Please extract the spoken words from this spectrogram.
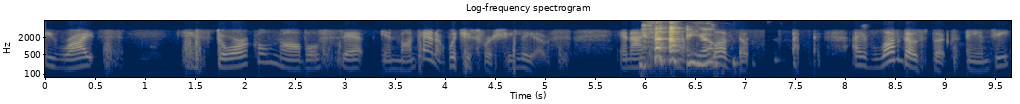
she writes historical novels set in Montana, which is where she lives and I have yep. loved those. I have loved those books, Angie.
